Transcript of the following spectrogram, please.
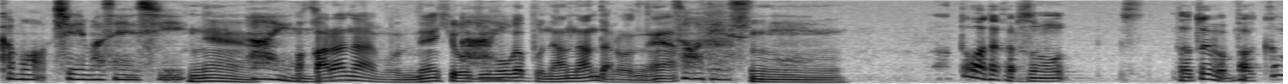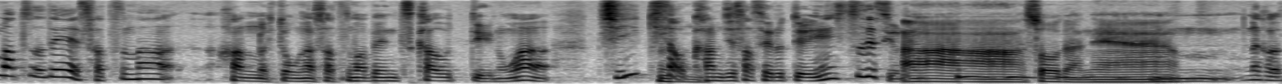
かもしれませんし、ねえ、はい。わからないもんね。標準語が無難なんだろうね、そうですうね。ん。あとはだからその例えば幕末で薩摩藩の人が薩摩弁使うっていうのは地域差を感じさせるっていう演出ですよね。ああそうだね、うん、なんか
